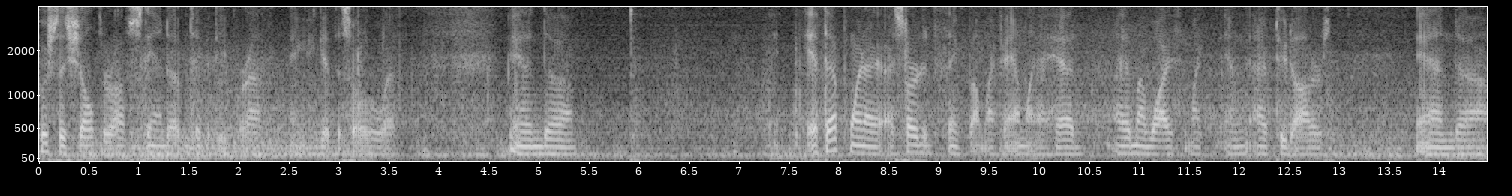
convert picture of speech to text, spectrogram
push the shelter off, stand up, take a deep breath, and, and get this over with. And uh, at that point, I, I, started to think about my family. I had, I had my wife, my, and I have two daughters. And uh,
